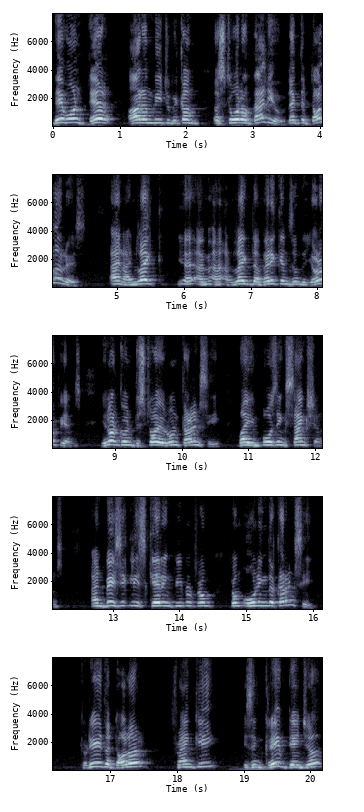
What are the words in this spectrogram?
They want their RMB to become a store of value, like the dollar is. And unlike yeah, uh, unlike the Americans and the Europeans, you're not going to destroy your own currency by imposing sanctions and basically scaring people from, from owning the currency. Today, the dollar, frankly, is in grave danger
